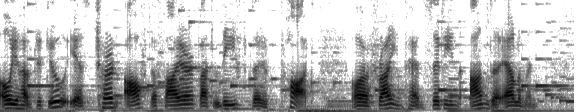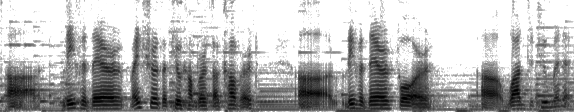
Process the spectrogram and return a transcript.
all you have to do is turn off the fire but leave the pot or a frying pan sitting on the element. Uh, leave it there. Make sure the cucumbers are covered. Uh, leave it there for uh, one to two minutes,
